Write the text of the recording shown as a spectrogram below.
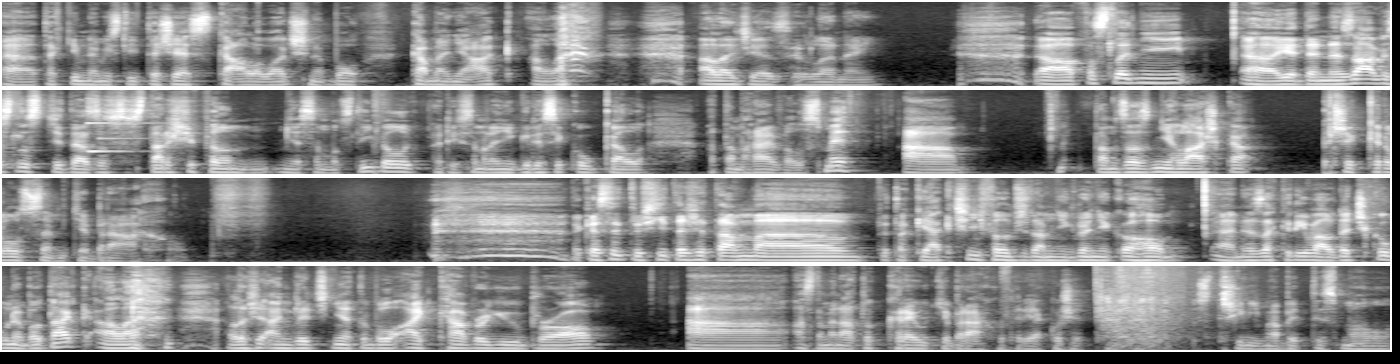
eh, tak tím nemyslíte, že je skálovač nebo kameňák, ale, ale že je zhulený. A poslední je Den nezávislosti, to je zase starší film, mě se moc líbil, když jsem na něj kdysi koukal a tam hraje Will Smith a tam zazní hláška Překryl jsem tě, brácho. tak asi tušíte, že tam je taky akční film, že tam nikdo někoho nezakrýval dečkou nebo tak, ale, ale že angličtině to bylo I cover you bro a, a znamená to kryju tě brácho, tedy jakože střílím, aby ty jsi mohl uh,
